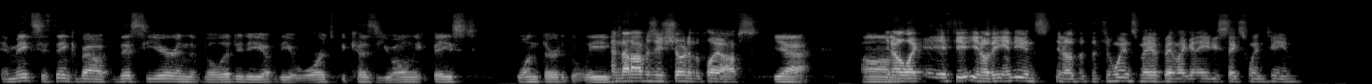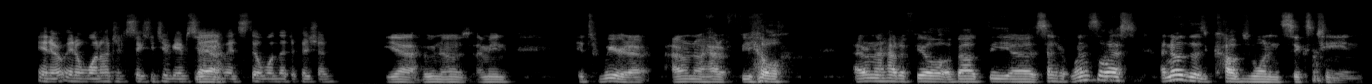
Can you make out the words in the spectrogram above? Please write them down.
it makes you think about this year and the validity of the awards because you only faced one third of the league. And that obviously showed in the playoffs. yeah. Um, you know, like if you you know the Indians, you know the, the Twins may have been like an 86 win team in a in a 162 game setting Yeah. and still won the division. yeah, who knows? I mean, it's weird. I, I don't know how to feel. I don't know how to feel about the uh, Central. When's the last? I know the Cubs won in 16,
